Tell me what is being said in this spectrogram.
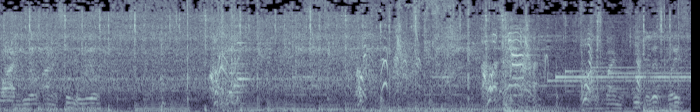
Quad wheel on a single wheel. Find the key for this place.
